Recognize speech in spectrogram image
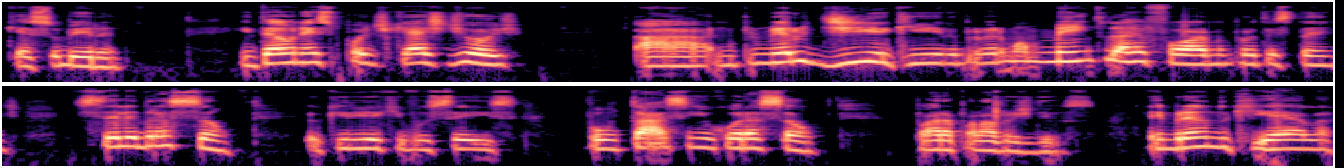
que é soberano. Então, nesse podcast de hoje, no primeiro dia aqui, no primeiro momento da reforma protestante, de celebração, eu queria que vocês voltassem o coração para a palavra de Deus. Lembrando que ela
